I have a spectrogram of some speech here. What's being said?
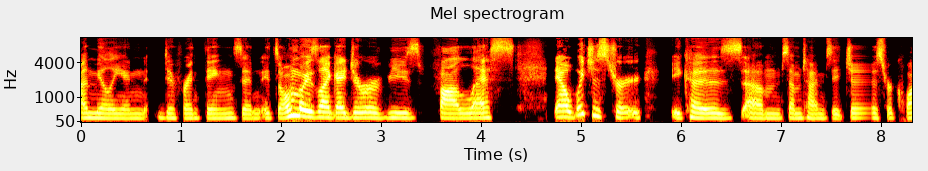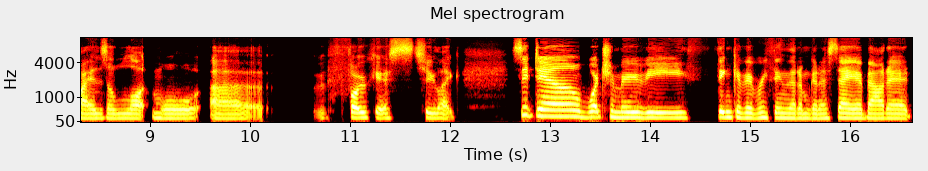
a million different things, and it's almost like I do reviews far less now, which is true because um, sometimes it just requires a lot more uh, focus to like sit down, watch a movie, think of everything that I'm going to say about it,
